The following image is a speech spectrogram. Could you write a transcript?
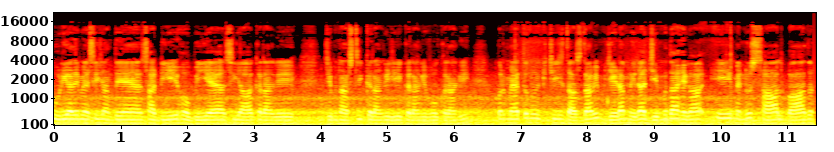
ਕੁੜੀਆਂ ਦੇ ਮੈਸੇਜ ਆਉਂਦੇ ਆ, ਸਾਡੀ ਇਹ ਹੌਬੀ ਹੈ, ਅਸੀਂ ਆ ਕਰਾਂਗੇ ਜਿਮਨਾਸਟਿਕ ਕਰਾਂਗੇ ਇਹ ਕਰਾਂਗੇ ਉਹ ਕਰਾਂਗੇ। ਪਰ ਮੈਂ ਤੁਹਾਨੂੰ ਇੱਕ ਚੀਜ਼ ਦੱਸਦਾ ਵੀ ਜਿਹੜਾ ਮੇਰਾ ਜਿਮ ਦਾ ਹੈਗਾ, ਇਹ ਮੈਨੂੰ ਸਾਲ ਬਾਅਦ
